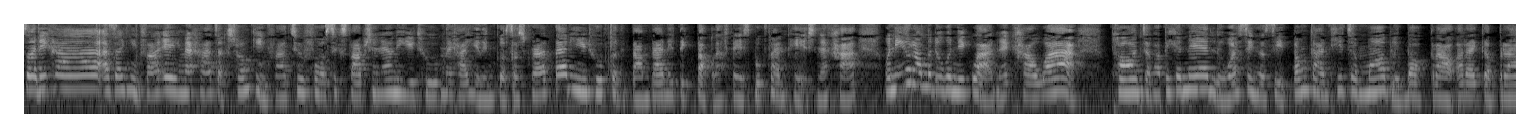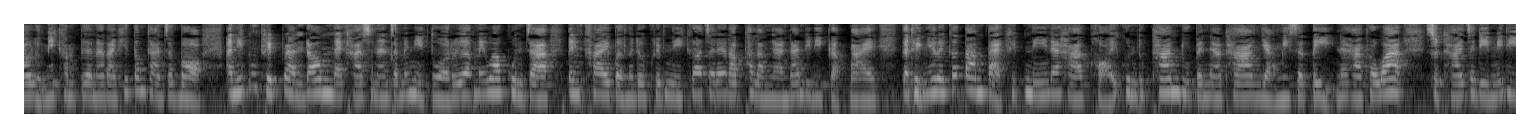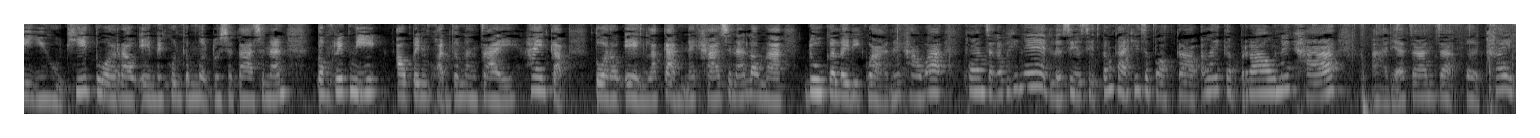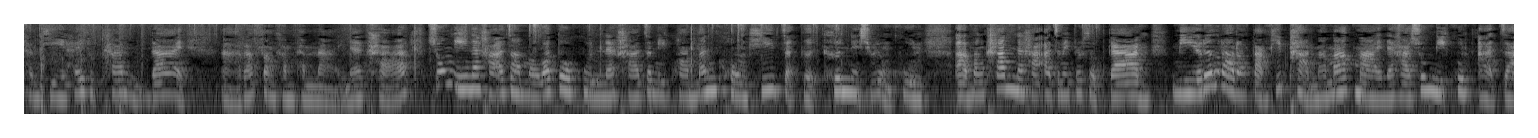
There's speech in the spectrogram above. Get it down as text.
สวัสดีค่ะ อาจารย์กิ่งฟ้าเองนะคะ จากช่องกิ่งฟ้า 2465 Channel ใน YouTube นะคะ อย่าลืมกด subscribe ได้ใน YouTube กดติดตามได้ใน TikTok และ Facebook Fanpage นะคะ วันนี้เรามาดูกันดีกว่านะคะว่าพรจากพระพิฆเนศหรือว่าสิ่งศักดิ์สิทธิ์ต้องการที่จะมอบหรือบอกกล่าวอะไรกับเรา หรือมีคำเตือนอะไรที่ต้องการจะบอก อันนี้เป็นคลิป random นะคะ ฉะนั้นจะไม่มีตัวเลือก ไม่ว่าคุณจะเป็นใครเปิดมาดูคลิปนี้ก็จะได้รับพลังงานด้านดีๆกลับไป แต่ถึงอย่างไรก็ตามแต่คลิปนี้นะคะ ขอให้คุณทุกท่านดูเป็นแนวทางอย่างมีสตินะคะ เพราะว่าสุดท้ายจะดีไม่ดีอยู่ที่ตัวเราเองเป็นคนกำหนดดวงชะตา ฉะนั้นตรงคลิปนี้เอาเป็นขวัญกำลังใจให้กับตัวเราเองละกันนะคะ ฉะนั้นเรามาดูกันเลยดีกว่านะคะว่าพรจากพระพิเนศหรือสิ่งศักดิ์สิทธิ์ต้องการที่จะบอกกล่าวอะไรกับเรานะคะอ่าเดี๋ยวอาจารย์จะเปิดไพ่ทันทีให้ทุกท่านได้รับฟังคำทำนายนะคะ ช่วงนี้นะคะอาจารย์มองว่าตัวคุณนะคะจะมีความมั่นคงที่จะเกิดขึ้นในชีวิตของคุณบางท่านนะคะอาจจะมีประสบการณ์ มีเรื่องราวต่างๆที่ผ่านมามากมายนะคะ ช่วงนี้คุณอาจจะ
